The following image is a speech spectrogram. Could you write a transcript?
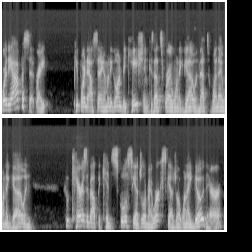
Or the opposite, right? People are now saying, I'm going to go on vacation because that's where I want to go and that's when I want to go. And who cares about the kid's school schedule or my work schedule? When I go there,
